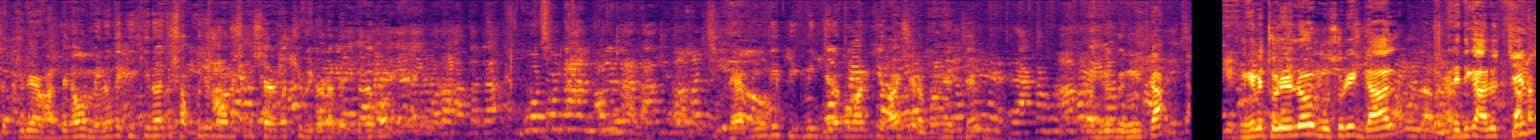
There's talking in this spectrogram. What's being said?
চচ্চড়ি আর ভাত দেখাবো। মেনুতে কি কি রয়েছে সব কিছু তোমাদের সাথে শেয়ার করছি ভিডিওটা দেখতে দেখো ফ্যামিলি পিকনিক যেরকম আর কি হয় সেরকমই হচ্ছে। আজকের পিকনিকটা এখানে চলে এলো মুসুরির ডাল আর এদিকে আলুর চিপস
